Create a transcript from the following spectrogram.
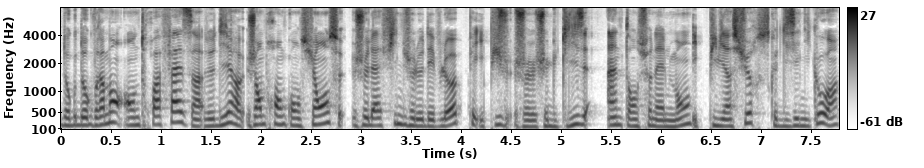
Donc, donc vraiment en trois phases, de dire j'en prends conscience, je l'affine, je le développe, et puis je, l'utilise intentionnellement. Et puis bien sûr, ce que disait Nico, hein,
